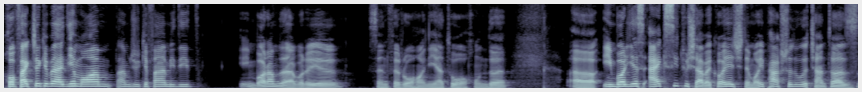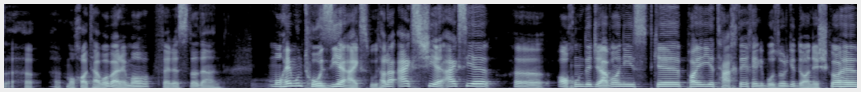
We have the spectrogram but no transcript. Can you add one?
خب فکت که بعدی ما هم همجور که فهمیدید این بار هم درباره سنف روحانیت و آخونده. این بار یه عکسی تو شبکه های اجتماعی پخش شده بود چند تا از مخاطبا برای ما فرستادن. مهم اون توضیح عکس بود. حالا عکس چیه؟ عکس یه آخوند جوانی است که پای یه تخته خیلی بزرگ دانشگاه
